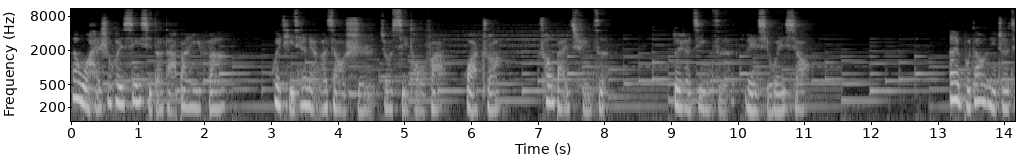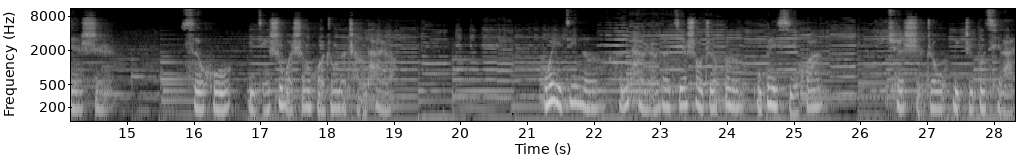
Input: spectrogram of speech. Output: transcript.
但我还是会欣喜的打扮一番，会提前两个小时就洗头发、化妆、穿白裙子。对着镜子练习微笑。爱不到你这件事，似乎已经是我生活中的常态了。我已经能很坦然地接受这份不被喜欢，却始终理智不起来，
